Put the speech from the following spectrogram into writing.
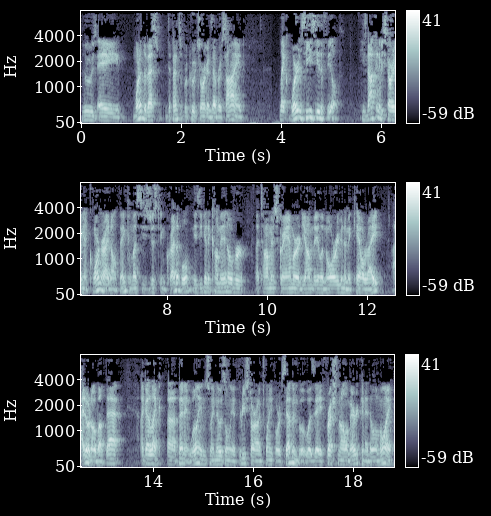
who's a one of the best defensive recruits Oregon's ever signed. Like, where does he see the field? He's not going to be starting at corner, I don't think, unless he's just incredible. Is he going to come in over a Thomas Graham or a Deommodore Lenoir or even a Mykael Wright? I don't know about that. A guy like uh, Bennett Williams, who I know is only a three star on 24/7, but was a freshman All American at Illinois.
